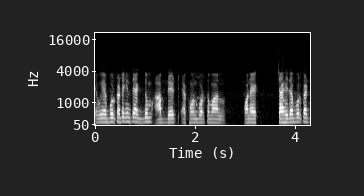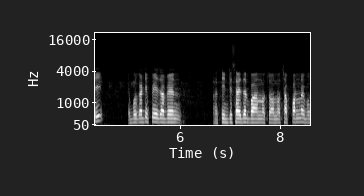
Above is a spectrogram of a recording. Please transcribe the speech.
এবং এই বোরকাটি কিন্তু একদম আপডেট এখন বর্তমান অনেক চাহিদা বোরকাটি। এই বোরকাটি পেয়ে যাবেন তিনটি সাইজের বাহান্ন চুয়ান্ন, ছাপ্পান্ন এবং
